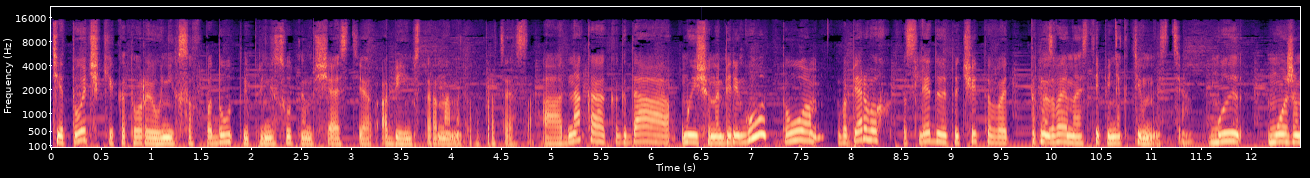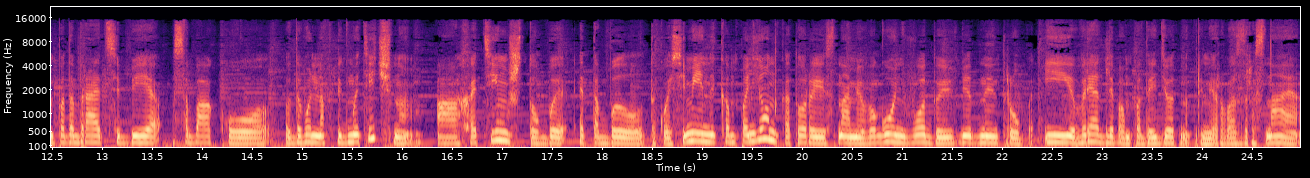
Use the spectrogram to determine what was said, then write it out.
те точки, которые у них совпадут и принесут им счастье обеим сторонам этого процесса. А однако, когда мы еще на берегу, то, во-первых, следует учитывать так называемая степень активности. Мы можем подобрать себе собаку довольно флегматичную, а хотим, чтобы это был такой семейный компаньон, который с нами в огонь, в воду и в медные трубы. И вряд ли вам подойдет, например, возрастная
